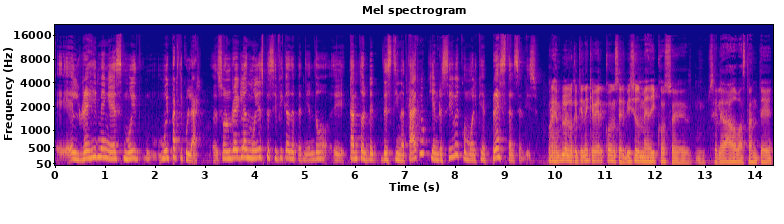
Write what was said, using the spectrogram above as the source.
el régimen es muy, muy particular. Son reglas muy específicas dependiendo eh, tanto del destinatario, quien recibe, como el que presta el servicio. Por ejemplo, lo que tiene que ver con servicios médicos, se le ha dado bastante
